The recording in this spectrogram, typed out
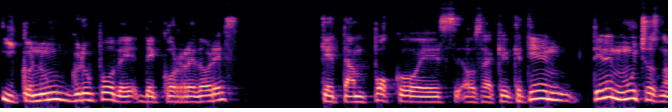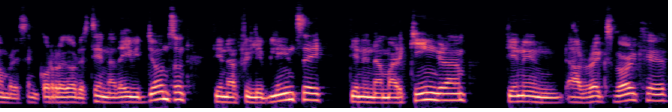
y con un grupo de, de corredores que tampoco es, o sea, que, que, tienen, tienen muchos nombres en corredores. Tienen a David Johnson, tienen a Philip Lindsay, tienen a Mark Ingram. tienen a Rex Burkhead.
